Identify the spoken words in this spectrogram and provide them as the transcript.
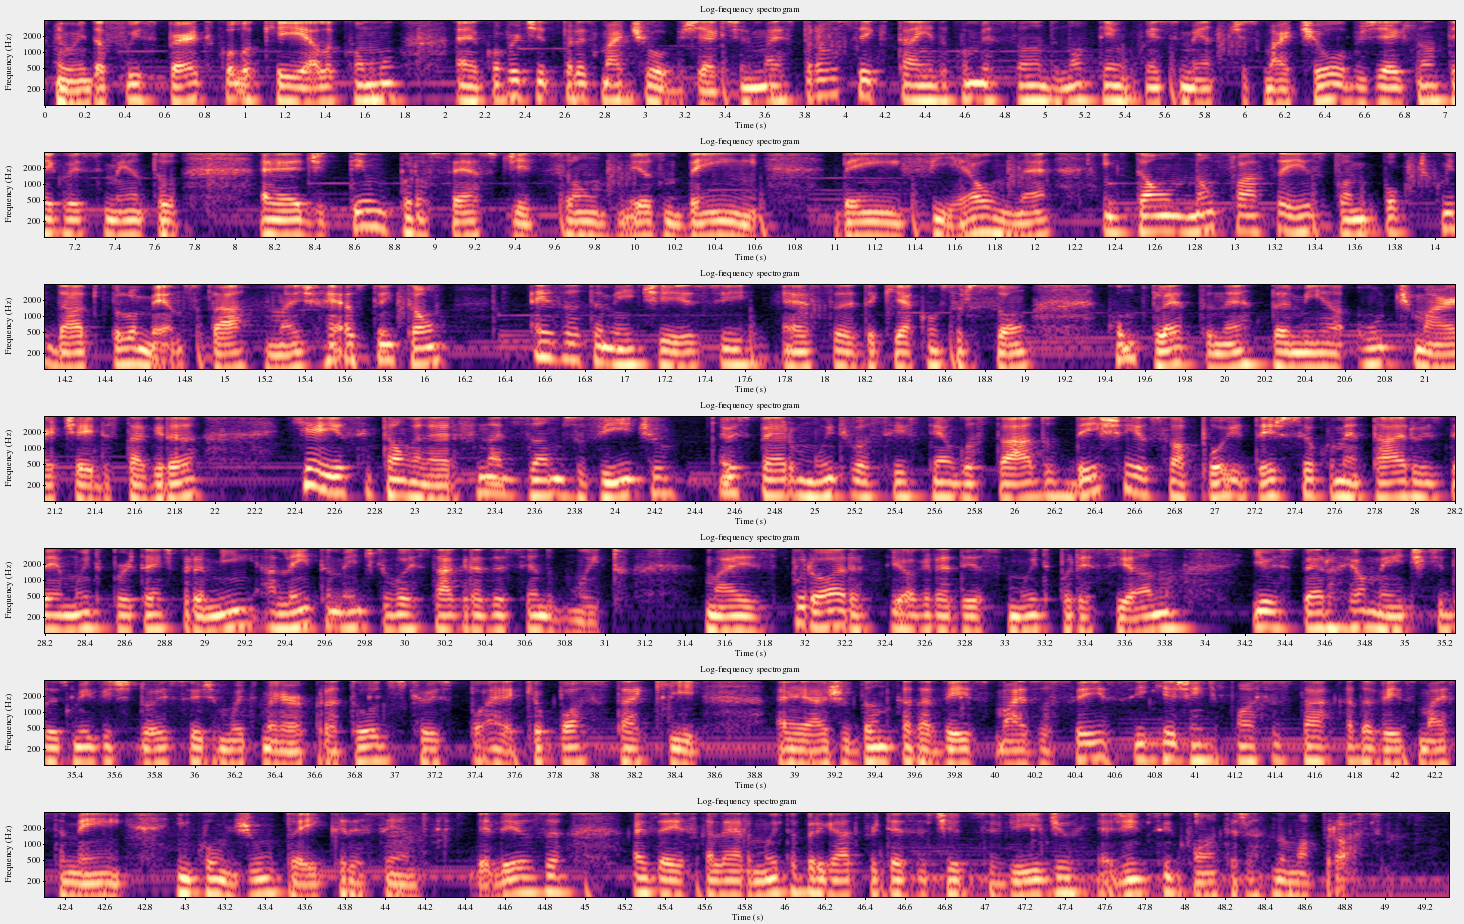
eu ainda fui esperto e coloquei ela como é, convertido para Smart Object, mas para você que está ainda começando, não tem um conhecimento de Smart Object, não tem conhecimento é, de ter um processo de edição mesmo bem, bem fiel, né? Então não faça isso, tome um pouco de cuidado pelo menos, tá? Mas de resto, então, é exatamente esse, essa daqui é a construção completa, né, da minha última arte aí do Instagram. E é isso então, galera, finalizamos o vídeo. Eu espero muito que vocês tenham gostado. Deixa aí o seu apoio, deixa o seu comentário, isso daí é muito importante para mim, além também de que eu vou estar agradecendo muito. Mas por hora, eu agradeço muito por esse ano e eu espero realmente que 2022 seja muito melhor para todos, que eu, é, que eu possa estar aqui é, ajudando cada vez mais vocês e que a gente possa estar cada vez mais também em conjunto aí crescendo, beleza? Mas é isso, galera. Muito obrigado por ter assistido esse vídeo e a gente se encontra numa próxima.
